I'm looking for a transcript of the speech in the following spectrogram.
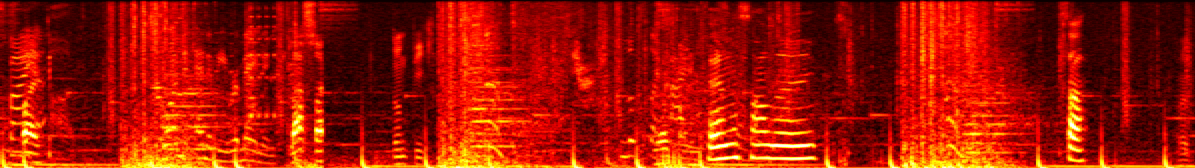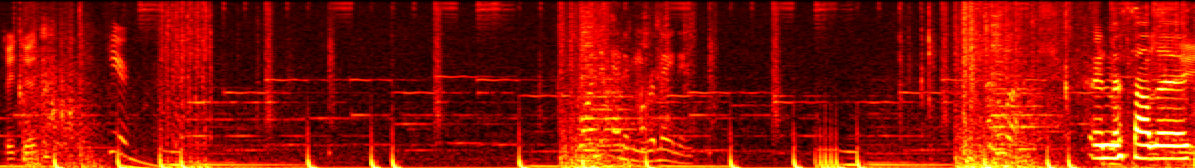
Spike. One enemy remaining. Don't peek. Eline sağlık. Sağ. Rotate jet. One enemy remaining. Eline sağlık.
